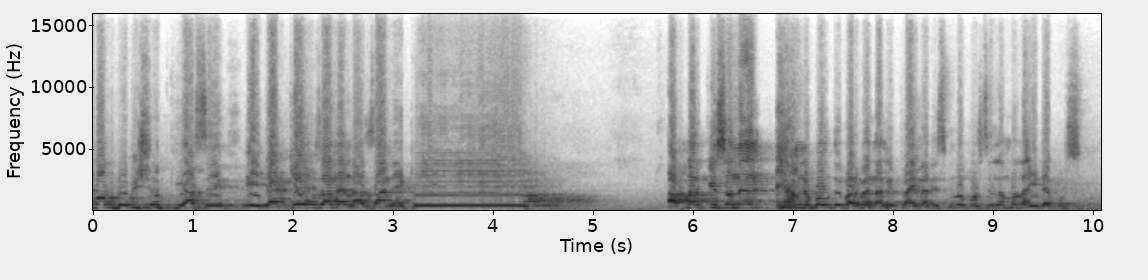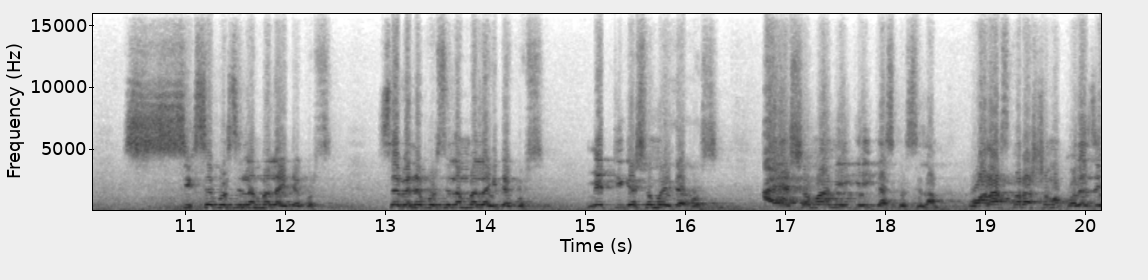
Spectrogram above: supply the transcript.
এবং ভবিষ্যৎ কি আছে? এটা কেউ জানে না, জানে কে? আপনার পিছনে, আপনি বলতে পারবেন, আমি প্রাইমারি স্কুলে পড়ছিলাম বলে এটা করছি। সিক্সে পড়ছিলাম বলে এটা করছি। সেভেনে পড়ছিলাম বলে এটা করছি। মেট্রিকের সময় এটা করছি। আয়ের সময় আমি এই কাজ করছিলাম। অনার্স করার সময় কলেজে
